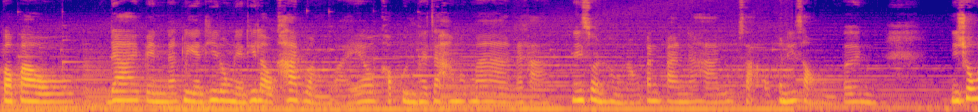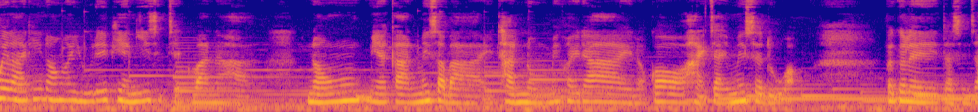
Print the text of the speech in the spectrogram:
เปาเปาได้เป็นนักเรียนที่โรงเรียนที่เราคาดหวังไว้ขอบคุณพระเจ้ามากๆนะคะ ในส่วนของน้องปันปันนะคะ ลูกสาวคนที่สองของเปิ้ลในช่วงเวลาที่น้องอายุได้เพียง 27 วันนะคะ น้องมีอาการไม่สบาย ทานนมไม่ค่อยได้ แล้วก็หายใจไม่สะดวกป้ก็เลยตัดสินใจ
